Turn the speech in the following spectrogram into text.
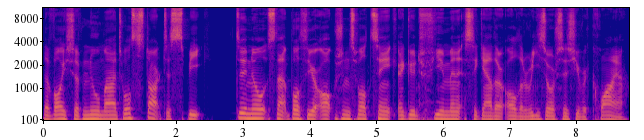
the voice of Nomad will start to speak. Do note that both your options will take a good few minutes to gather all the resources you require.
